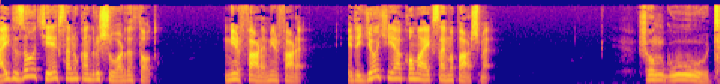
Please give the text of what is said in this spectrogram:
Ai gëzohet që eksa nuk ka ndryshuar dhe thotë, Mirë fare, mirë fare. E dëgjoj që je akoma eksa e mëparshme. Schon gut.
